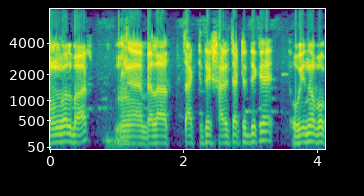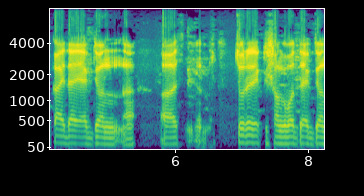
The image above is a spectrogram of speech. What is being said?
মঙ্গলবার বেলা চারটে থেকে সাড়ে চারটের দিকে অভিনব কায়দায় একজন চোরের একটি সংঘবদ্ধ একজন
